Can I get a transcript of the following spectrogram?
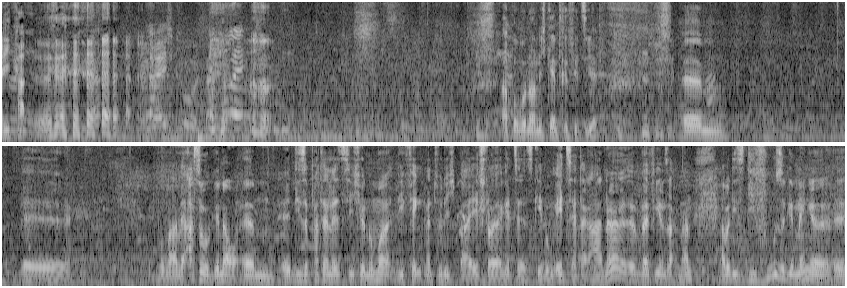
Die Ka Das wäre echt cool. Danke. Cool. Apropos noch nicht gentrifiziert. ähm, äh, wo waren wir? Achso, genau. Ähm, äh, diese paternalistische Nummer, die fängt natürlich bei Steuergesetzgebung etc. Ne, äh, bei vielen Sachen an. Aber dieses diffuse Gemenge, äh,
